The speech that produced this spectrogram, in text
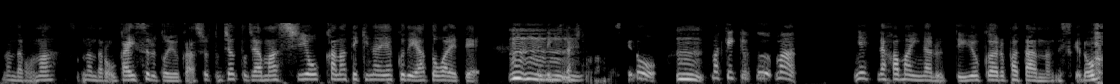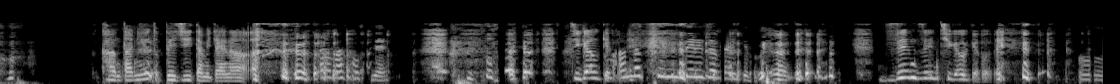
なんだろうな、なんだろう、害するというか、ちょっと、ちょっと邪魔しようかな的な役で雇われてうんうん出てきたうん人なんですけど、うん。まあ結局、まあ、ね、仲間になるっていうよくあるパターンなんですけど。あ簡単に言うとベジータみたいな。まあそうですね。違うけどねあんな。ツンデレじゃないけどね。うん全然違うけどね。うん。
